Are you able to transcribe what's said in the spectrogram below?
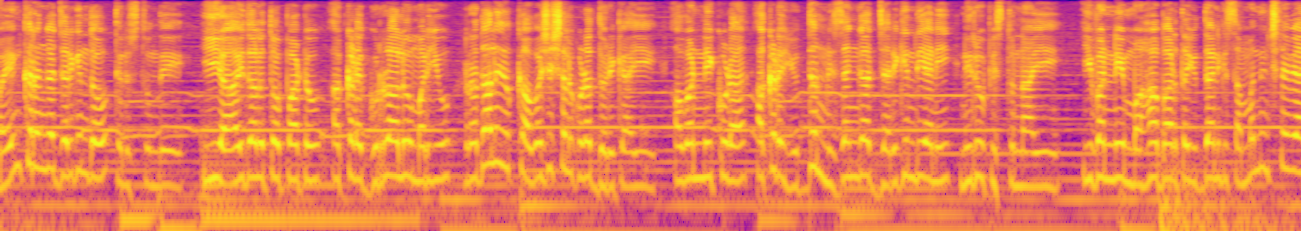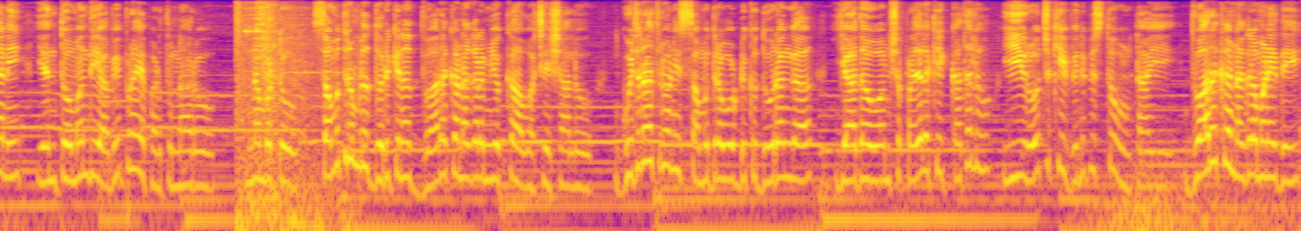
భయంకరంగా జరిగిందో తెలుస్తుంది. ఈ ఆయుధాలతో పాటు అక్కడ గుర్రాలు మరియు రథాల యొక్క అవశేషాలు కూడా దొరికాయి. అవన్నీ కూడా అక్కడ యుద్ధం నిజంగా జరిగింది అని నిరూపిస్తున్నాయి. ఇవన్నీ మహాభారత యుద్ధానికి సంబంధించినవి అని ఎంతో మంది అభిప్రాయపడుతున్నారు. నంబర్ టూ సముద్రంలో దొరికిన ద్వారకా నగరం యొక్క అవశేషాలు. గుజరాత్లోని సముద్ర ఒడ్డుకు దూరంగా యాదవ వంశ ప్రజలకి కథలు ఈ రోజుకి వినిపిస్తూ ఉంటాయి. ద్వారకా నగరం అనేది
